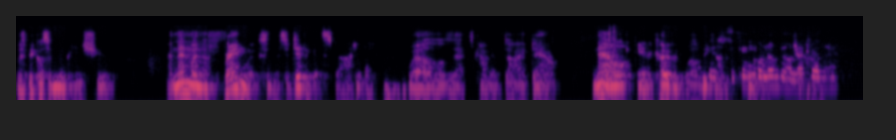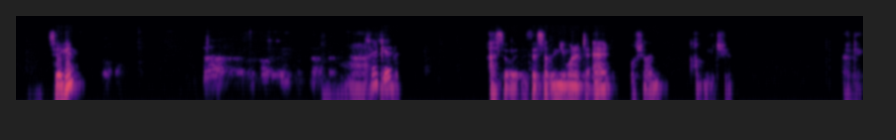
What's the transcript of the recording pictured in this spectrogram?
was because of Muhin Shu. And then when the frameworks and the certificates started, well, that's kind of died down. Now, in a COVID world, we can't afford Say again? Ah, okay. Ah, so is there something you wanted to add, or shall I unmute you? Okay.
